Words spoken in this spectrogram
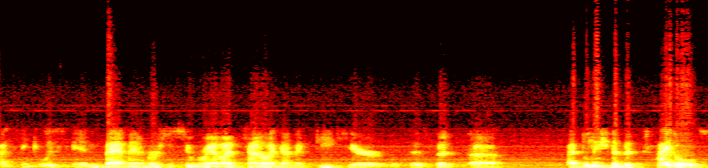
I think it was in Batman versus Superman. I kind of like I'm a geek here with this, but uh, I believe in the titles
